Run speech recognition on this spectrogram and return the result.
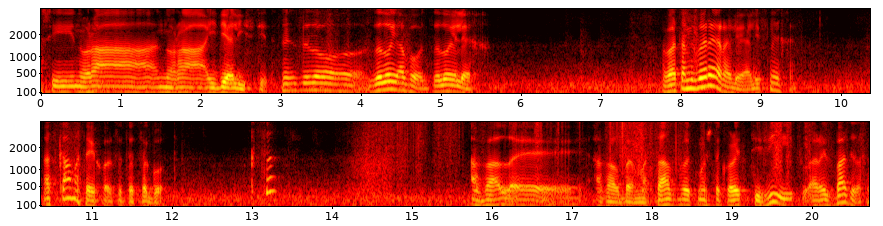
שהיא נורא, נורא אידיאליסטית. זה לא, זה לא יעבוד, זה לא ילך. אבל אתה מברר עליה לפני כן. אז כמה אתה יכול לעשות הצגות? קצת. אבל, אה, אבל במצב, כמו שאתה קורא טבעי, הרי הסברתי לכם,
